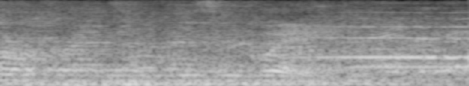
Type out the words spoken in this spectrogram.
our friends at this Wade.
